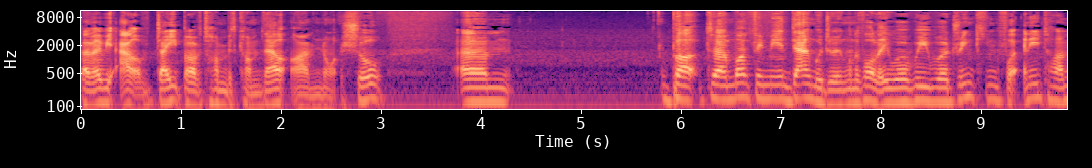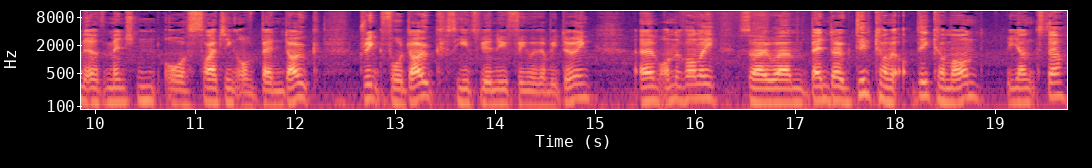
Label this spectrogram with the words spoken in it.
That may be out of date by the time this comes out. I'm not sure. Um, but um, one thing me and Dan were doing on the volley were we were drinking for any time there was a mention or sighting of Ben Doak. Drink for Doak seems to be a new thing we're going to be doing um, on the volley. So um, Ben Doak did come did come on, the youngster,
